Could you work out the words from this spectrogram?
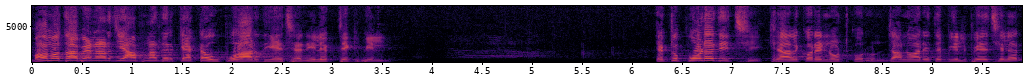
মমতা ব্যানার্জি আপনাদেরকে একটা উপহার দিয়েছেন ইলেকট্রিক বিল একটু পড়ে দিচ্ছি, খেয়াল করে নোট করুন। জানুয়ারিতে বিল পেয়েছিলেন?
